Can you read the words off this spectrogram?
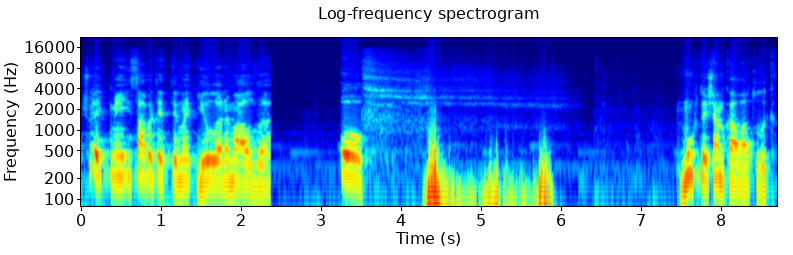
Şu ekmeği isabet ettirmek yıllarımı aldı. Of. Muhteşem kahvaltılık.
